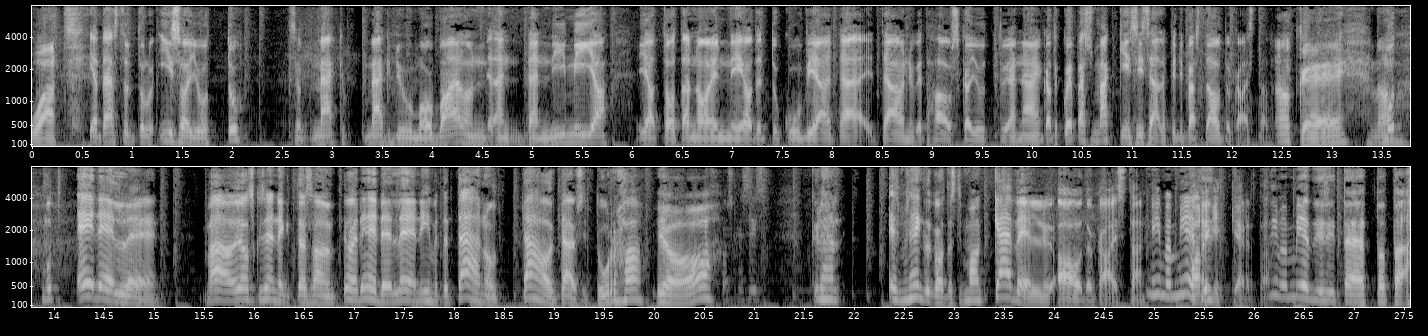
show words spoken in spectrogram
What? Ja tästä on tullut iso juttu. Se Mac, MacDo Mobile on tämän, tämän nimi ja, ja tota noin, niin otettu kuvia, että tää on niinku, että hauska juttu ja näin. Kato, kun ei päässyt Mackiin sisälle, piti päästä autokaistalle. Okei. Okay. No. Mut, mut edelleen. Mä oon joskus ennenkin tämän sanonut, että joo, edelleen ihmettä, että tämähän on, tämähän on täysin turhaa. Joo. Koska siis, kyllähän esimerkiksi henkilökohtaisesti mä oon kävellyt autokaistan Niin mä mietin, parikin kertaa. Niin mä mietin sitä, että tota,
